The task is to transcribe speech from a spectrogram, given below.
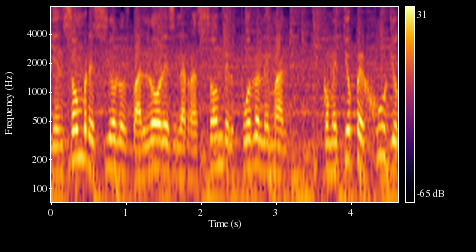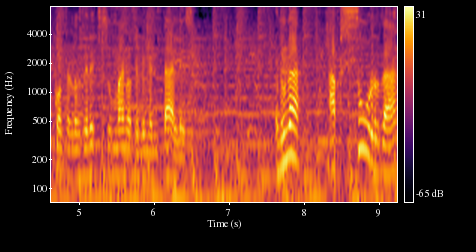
y ensombreció los valores y la razón del pueblo alemán y cometió perjurio contra los derechos humanos elementales. En una absurda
